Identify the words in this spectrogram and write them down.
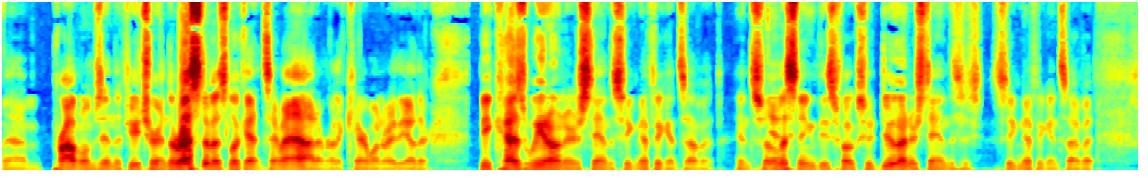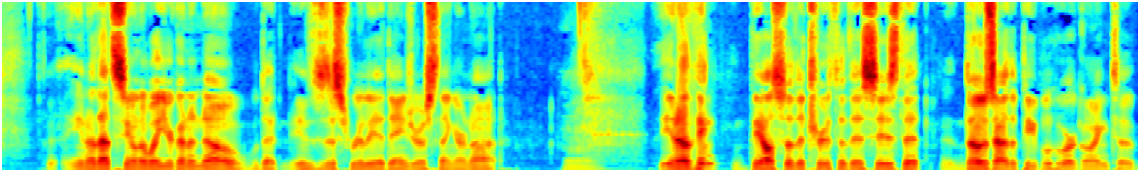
um, problems in the future. And the rest of us look at it and say, well, I don't really care one way or the other because we don't understand the significance of it. And so yeah. listening to these folks who do understand the significance of it, you know, that's the only way you're going to know that is this really a dangerous thing or not. Mm. You know, I think the also the truth of this is that those are the people who are going to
